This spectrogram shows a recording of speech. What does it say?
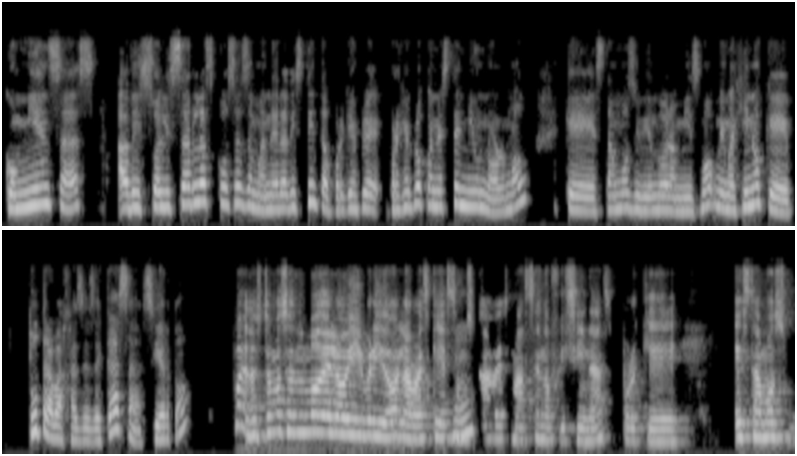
comienzas a visualizar las cosas de manera distinta. Por ejemplo, por ejemplo, con este new normal que estamos viviendo ahora mismo, me imagino que tú trabajas desde casa, ¿cierto? Bueno, estamos en un modelo híbrido, la verdad es que ya estamos cada vez más en oficinas porque estamos,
